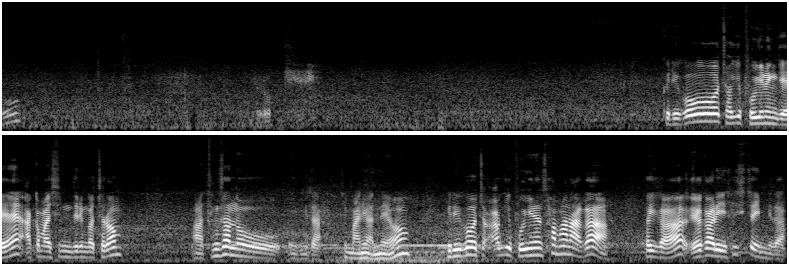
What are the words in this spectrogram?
여기도 이렇게 그리고 저기 보이는 게 아까 말씀드린 것처럼 아, 등산로입니다. 지금 많이 왔네요. 그리고 저기 보이는 섬 하나가 거기가 외가리 서시지입니다.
